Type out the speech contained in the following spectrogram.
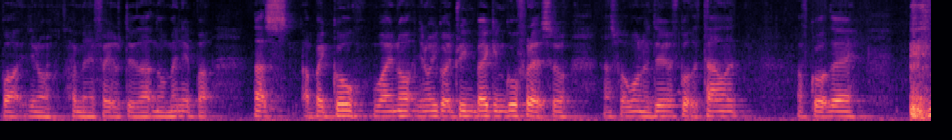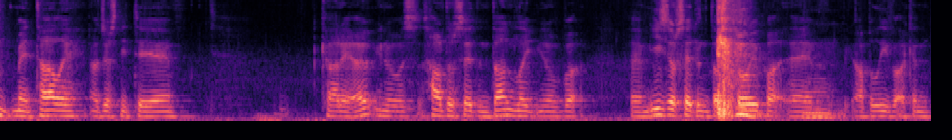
but you know how many fighters do that? Not many, but that's a big goal. Why not? You know, you got to dream big and go for it. So that's what I want to do. I've got the talent, I've got the mentality. I just need to. Um, carry it out. You know, it's harder said than done. Like you know, but um, easier said than done. sorry, but um, I believe that I can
